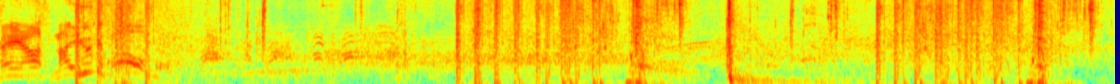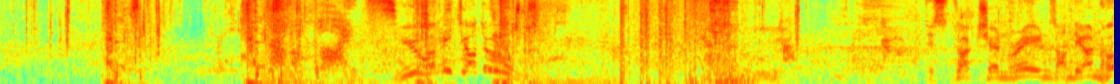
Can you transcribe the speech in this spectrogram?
Stay off my uniform! You will meet your doom! Destruction reigns on the unholy!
